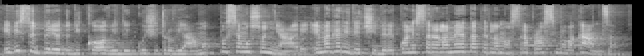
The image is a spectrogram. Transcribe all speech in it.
E visto il periodo di Covid in cui ci troviamo, possiamo sognare e magari decidere quale sarà la meta per la nostra prossima vacanza.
